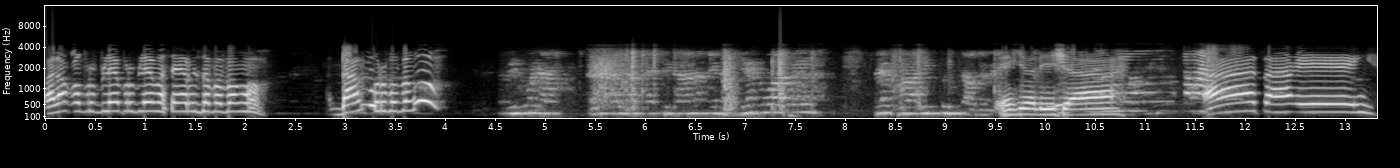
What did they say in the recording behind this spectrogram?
Wala ko problema, problema sa Erwin sa pabango. Ang dami, puro pabango. Thank you, Alicia. At sa aking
